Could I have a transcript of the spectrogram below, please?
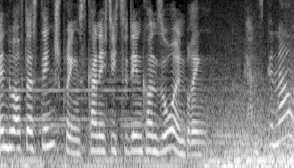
Wenn du auf das Ding springst, kann ich dich zu den Konsolen bringen. Ganz genau.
